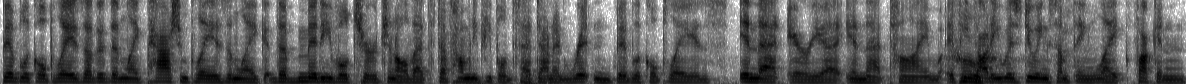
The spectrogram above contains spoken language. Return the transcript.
biblical plays other than like passion plays and like the medieval church and all that stuff how many people had sat down and written biblical plays in that area in that time if he Whew. thought he was doing something like fucking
